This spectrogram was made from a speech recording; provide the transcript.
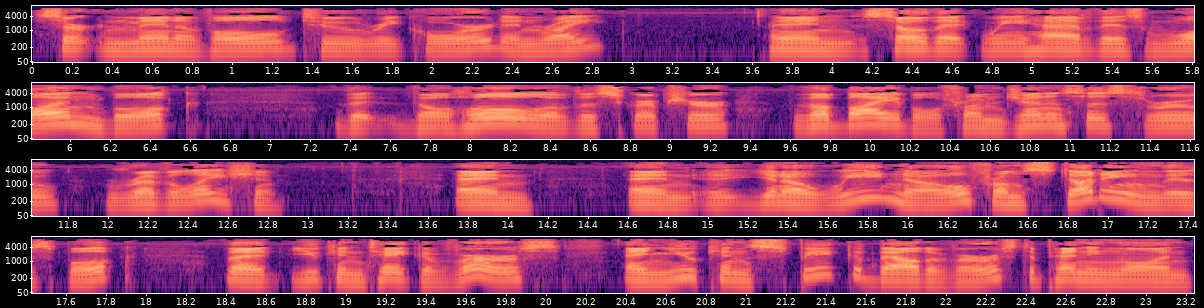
certain men of old to record and write. And so that we have this one book, the, the whole of the scripture, the Bible from Genesis through Revelation. And, and, uh, you know, we know from studying this book that you can take a verse and you can speak about a verse depending on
